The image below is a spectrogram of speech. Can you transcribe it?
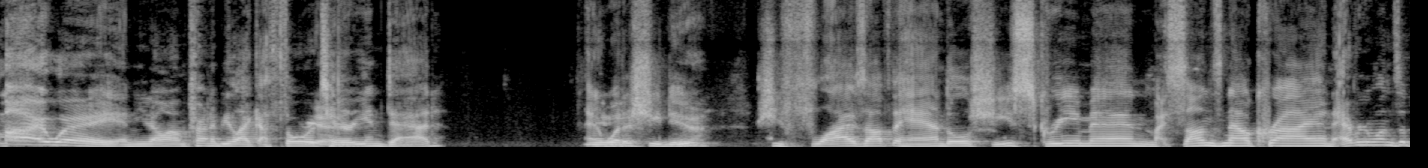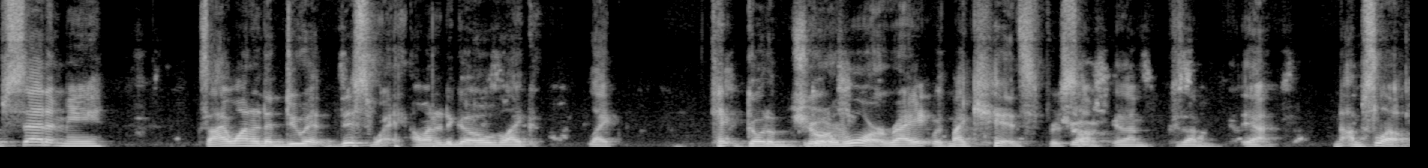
my way. And you know, I'm trying to be like authoritarian yeah. dad. And yeah. what does she do? Yeah. She flies off the handle. She's screaming. My son's now crying. Everyone's upset at me because I wanted to do it this way. I wanted to go like like take, go to sure. go to war right with my kids for sure. some because I'm, I'm yeah I'm slow.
